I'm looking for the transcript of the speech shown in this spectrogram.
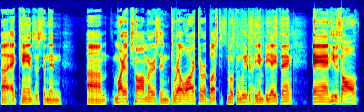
uh, at Kansas, and then um, Mario Chalmers and Darrell Arthur are busted smoking weed at the NBA thing, and he was all,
